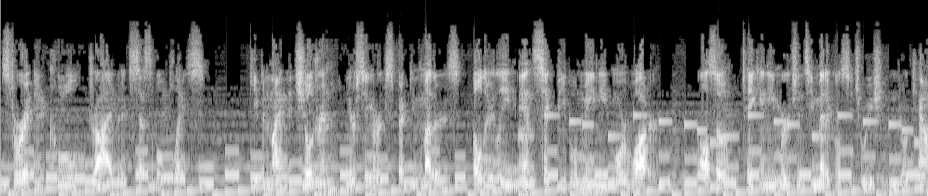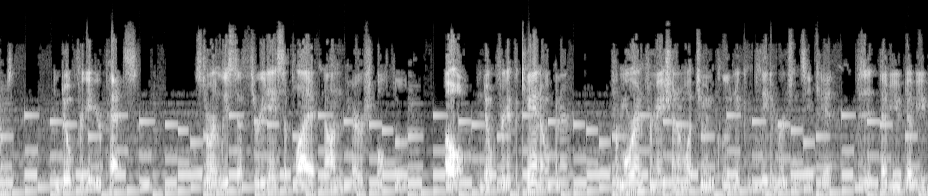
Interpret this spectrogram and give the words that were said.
Store it in a cool, dry, but accessible place. Keep in mind that children, nursing or expecting mothers, elderly, and sick people may need more water. Also, take any emergency medical situation into account. And don't forget your pets. Store at least a three day supply of non perishable food. Oh, and don't forget the can opener. For more information on what to include in a complete emergency kit, visit www.ready.mt.gov.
